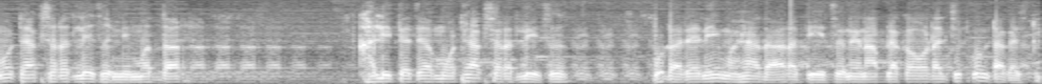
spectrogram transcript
मोठ्या अक्षरात लिहायचं. मी मतदार. खाली त्याच्या मोठ्या अक्षरात लिहायचं. पुढाऱ्याने माझ्या दारात यायचं नाही आपल्या कवाडाला चिटकून टाकायचं.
